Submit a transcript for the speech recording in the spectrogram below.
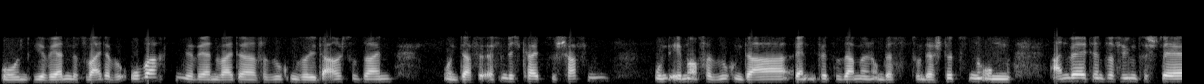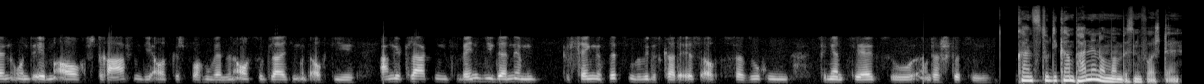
Und wir werden das weiter beobachten. Wir werden weiter versuchen, solidarisch zu sein und dafür Öffentlichkeit zu schaffen und eben auch versuchen, da Spenden für zu sammeln, um das zu unterstützen, um Anwälte zur Verfügung zu stellen und eben auch Strafen, die ausgesprochen werden, sind auszugleichen und auch die Angeklagten, wenn sie dann im Gefängnis sitzen, so wie das gerade ist, auch zu versuchen, finanziell zu unterstützen. Kannst du die Kampagne noch mal ein bisschen vorstellen?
